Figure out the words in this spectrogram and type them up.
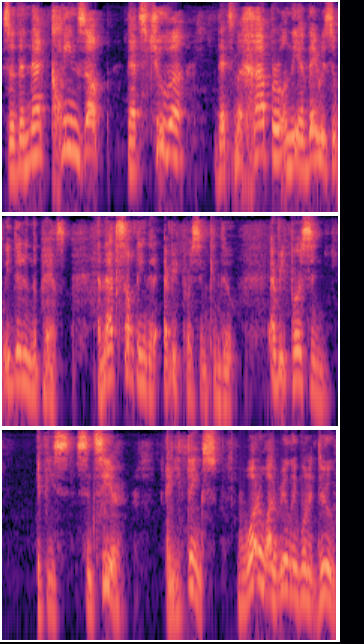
so then that cleans up, that's tshuva, that's mechaper on the Averis that we did in the past. And that's something that every person can do. Every person, if he's sincere, and he thinks, what do I really want to do?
